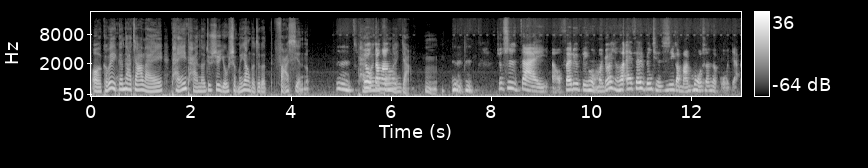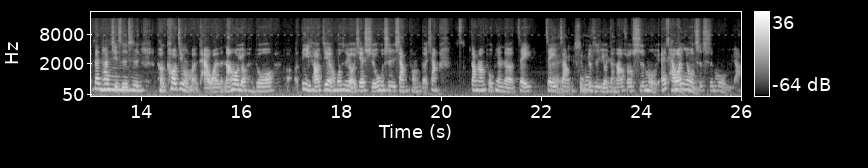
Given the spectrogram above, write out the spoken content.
呃，可不可以跟大家来谈一谈呢？就是有什么样的这个发现呢？嗯，台湾跟东南亚，嗯嗯嗯，就是在呃菲律宾，我们就会想说，哎，菲律宾其实是一个蛮陌生的国家，但它其实是很靠近我们台湾的，然后有很多呃地理条件或是有一些食物是相通的，像。刚刚图片的这一这一张图，就是有讲到说虱目鱼，哎，台湾也有吃虱目鱼啊，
